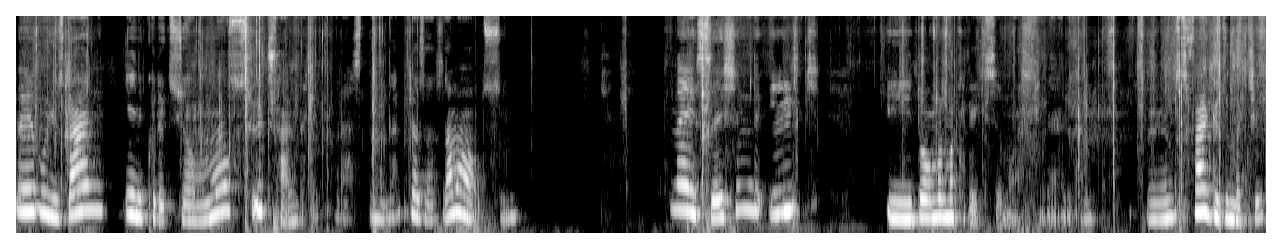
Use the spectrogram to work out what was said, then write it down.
Ve bu yüzden yeni koleksiyonumuz 3 tane paket var aslında. Biraz az ama olsun. Neyse şimdi ilk e, dondurma koleksiyonu aslında. Hmm, Bu sefer gözüm açık.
